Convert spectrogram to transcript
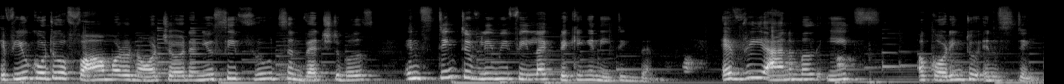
if you go to a farm or an orchard and you see fruits and vegetables, instinctively we feel like picking and eating them. Every animal eats according to instinct.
